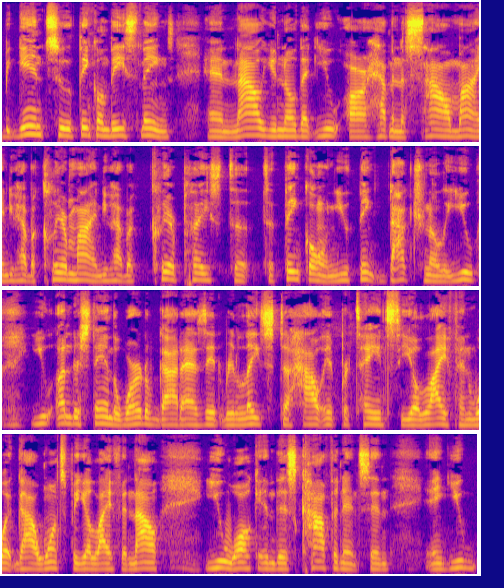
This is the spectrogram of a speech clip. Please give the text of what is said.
begin to think on these things. And now you know that you are having a sound mind. You have a clear mind. You have a clear place to, to think on. You think doctrinally you you understand the word of God as it relates to how it pertains to your life and what God wants for your life. And now you walk in this confidence and and you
